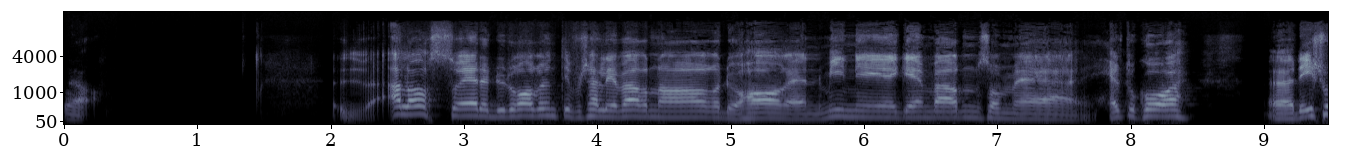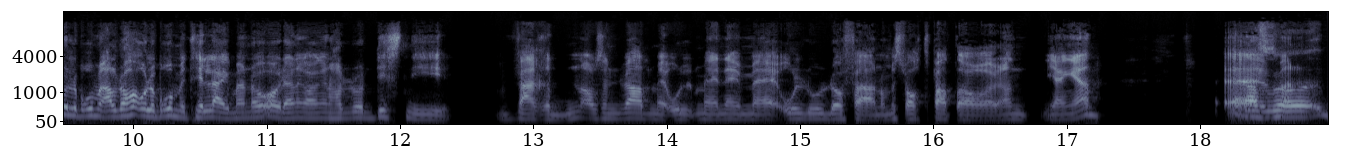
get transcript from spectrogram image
Ja. Ellers så er det du drar rundt i forskjellige verdener. Du har en minigame-verden som er helt OK. Eh, Det er ikke Ole Brumm, eller du har Ole Brumm i tillegg, men også denne gangen har du Disney-verden. Altså en verden med, med, med Ole Oldoffen og med Svartepetter og den gjengen. Eh, Altså,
